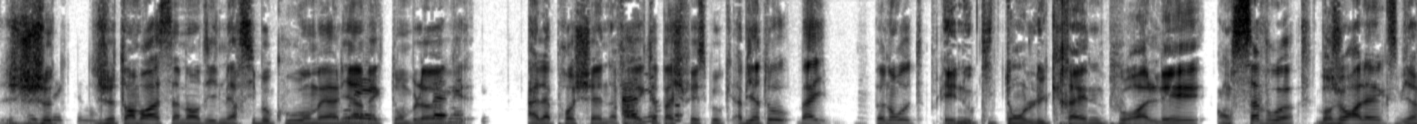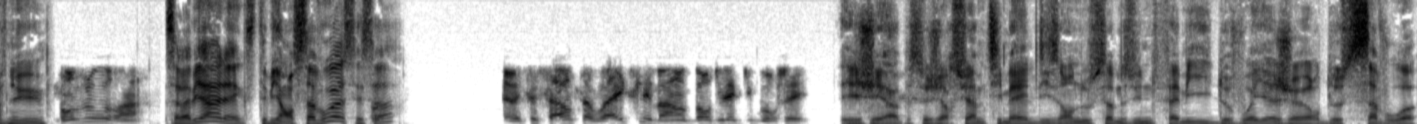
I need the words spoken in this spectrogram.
Je, t'embrasse, Amandine, merci beaucoup. On met un lien Ouais, avec ton blog. Bah. À la prochaine, enfin À avec ta page. Facebook. À bientôt, bye, bonne route. Et nous quittons l'Ukraine pour aller en Savoie. Bonjour Alex, bienvenue. Bonjour. Ça va bien Alex? T'es bien en Savoie, c'est ça? Euh, c'est ça, on Savoie, Aix-les-Bains, au bord du lac du Bourget. Et j'ai reçu un petit mail disant nous sommes une famille de voyageurs de Savoie.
